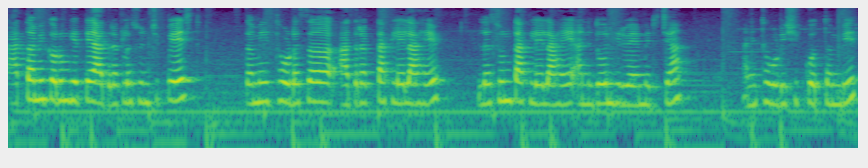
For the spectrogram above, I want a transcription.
आता मी करून घेते अद्रक लसूणची पेस्ट तर मी थोडंसं अद्रक टाकलेलं आहे लसूण टाकलेलं आहे आणि दोन हिरव्या मिरच्या आणि थोडीशी कोथिंबीर.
